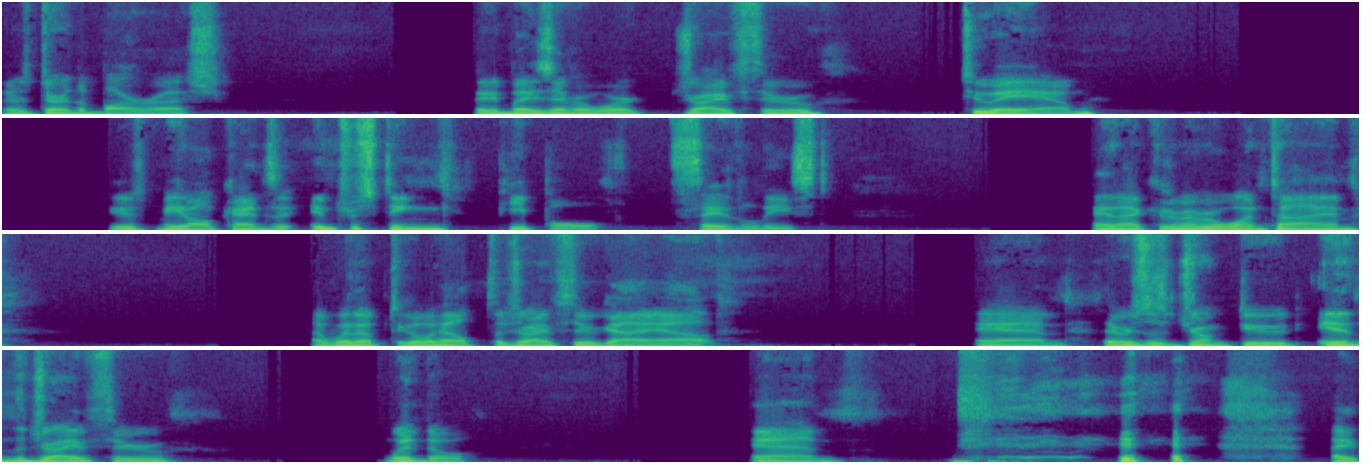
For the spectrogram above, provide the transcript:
It was during the bar rush. If anybody's ever worked drive through 2 a.m., you just meet all kinds of interesting people, say the least. And I can remember one time I went up to go help the drive through guy out. And there was this drunk dude in the drive through window and I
